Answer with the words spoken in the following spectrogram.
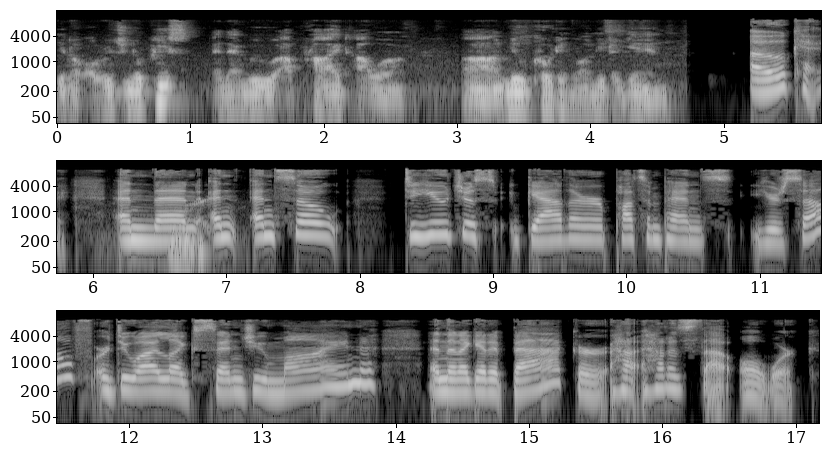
you know original piece, and then we will apply our new coating on it again. Okay, and then right. and and so do you just gather pots and pans yourself or do I like send you mine and then I get it back or how, how does that all work?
